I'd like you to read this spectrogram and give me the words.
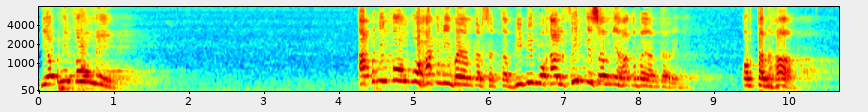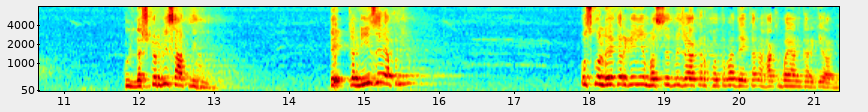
یہ اپنی قوم میں، اپنی قوم کو حق نہیں بیان کر سکتا۔ بی بی مخالفین کے سامنے حق بیان کر رہی ہیں اور تنہا کوئی لشکر بھی ساتھ نہیں ہے۔ ایک کنیز ہے اپنی۔ اس کو لے کر گئی مسجد میں جا کر خطبہ دے کر، حق بیان کر کے آ گئی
